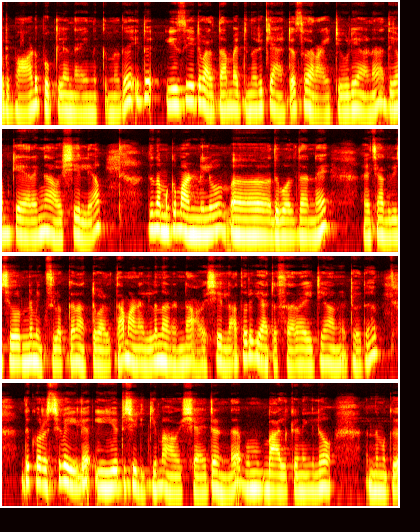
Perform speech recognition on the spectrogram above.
ഒരുപാട് പൂക്കൾ ഉണ്ടായി നിൽക്കുന്നത്. ഇത് ഈസി ആയിട്ട് വളർത്താൻ പറ്റുന്ന ഒരു കാറ്റസ് വെറൈറ്റി കൂടിയാണ്. അധികം കെയറിങ് ആവശ്യമില്ല. ഇത് നമുക്ക് മണ്ണിലും അതുപോലെ തന്നെ ചകിരിച്ചോറിന്റെ മിക്സിലൊക്കെ നട്ട് വളർത്താം. മണലിൽ നടേണ്ട ആവശ്യമില്ലാത്തൊരു ക്യാറ്റസ് വെറൈറ്റി ആണ് കേട്ടോ ഇത്. ഇത് കുറച്ച് വെയിൽ ഈ ഒരു ചെടിക്കും ആവശ്യമായിട്ടുണ്ട്. അപ്പം ബാൽക്കണിയിലോ നമുക്ക്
